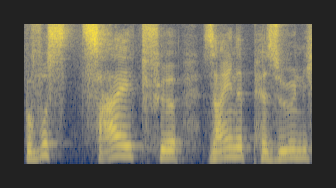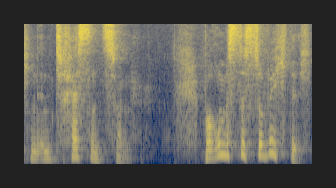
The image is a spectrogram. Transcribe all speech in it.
bewusst Zeit für seine persönlichen Interessen zu nehmen. Warum ist das so wichtig?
